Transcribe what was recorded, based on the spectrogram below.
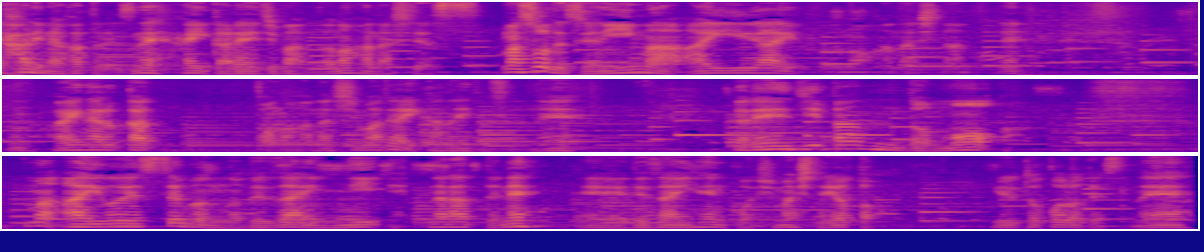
やはりなかったですね。はい、 GarageBand の話です。まあそうですよね、今、iLife の話なんでね、うん、 Final Cut の話まではいかないですよね。 GarageBand も、まあ iOS7 のデザインに倣ってね、えー、デザイン変更しましたよというところですね。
